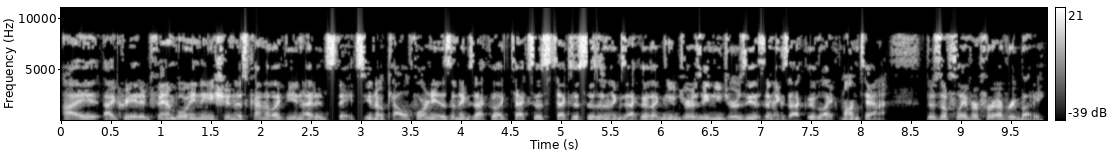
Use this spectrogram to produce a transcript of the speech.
I I created Fanboy Nation as kind of like the United States. You know, California isn't exactly like Texas. Texas isn't exactly like New Jersey. New Jersey isn't exactly like Montana. There's a flavor for everybody,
